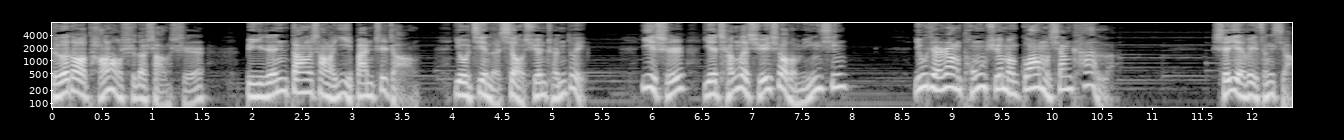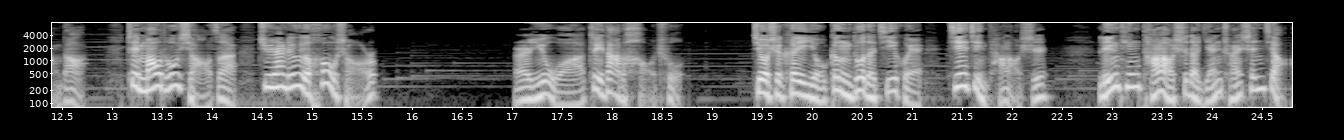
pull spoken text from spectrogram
得到唐老师的赏识，鄙人当上了一班之长，又进了校宣传队，一时也成了学校的明星，有点让同学们刮目相看了。谁也未曾想到，这毛头小子居然留有后手。而与我最大的好处，就是可以有更多的机会接近唐老师，聆听唐老师的言传身教，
